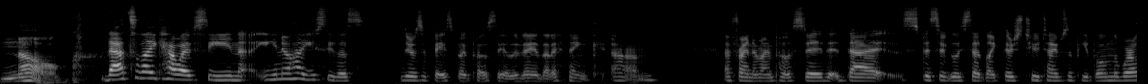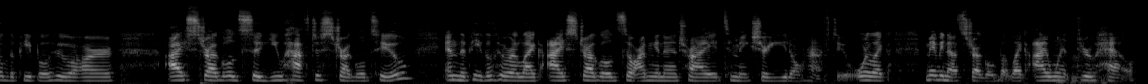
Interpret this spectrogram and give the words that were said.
No. That's like how I've seen. You know how you see this. There's a Facebook post the other day that I think um, a friend of mine posted that specifically said like there's two types of people in the world: the people who are I struggled, so you have to struggle too. And the people who are like, I struggled, so I'm going to try to make sure you don't have to. Or like, maybe not struggle, but like, I went through hell.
